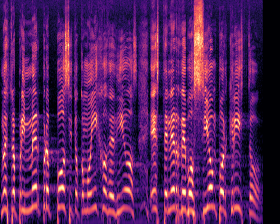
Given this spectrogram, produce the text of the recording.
Nuestro primer propósito como hijos de Dios es tener devoción por Cristo.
